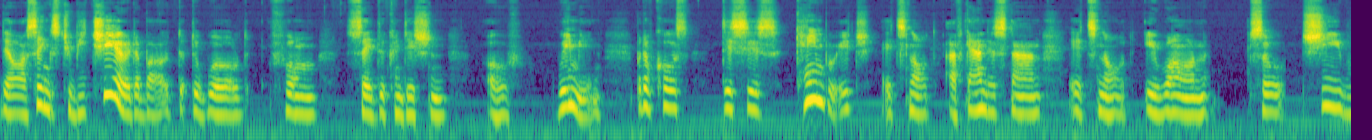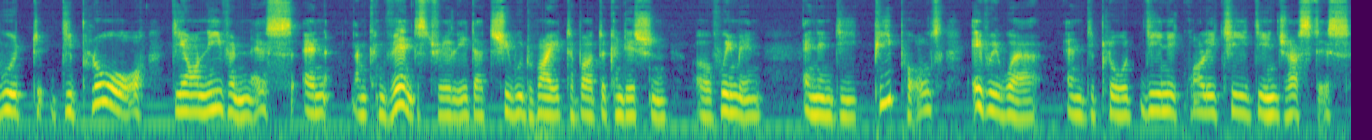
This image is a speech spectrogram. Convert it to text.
there are things to be cheered about the world from, say, the condition of women. But of course, this is Cambridge, it's not Afghanistan, it's not Iran. So she would deplore the unevenness, and I'm convinced really that she would write about the condition of women and indeed peoples everywhere and deplored the inequality, the injustice.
